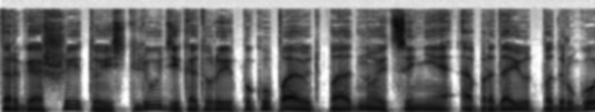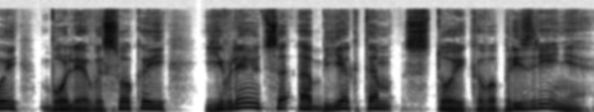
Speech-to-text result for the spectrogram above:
торгаши, то есть люди, которые покупают по одной цене, а продают по другой, более высокой, являются объектом стойкого презрения.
